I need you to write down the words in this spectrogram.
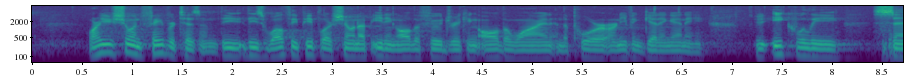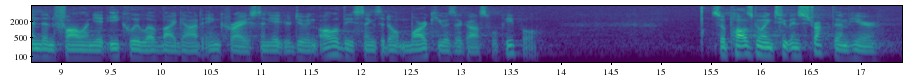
Why are you showing favoritism? The, these wealthy people are showing up eating all the food, drinking all the wine, and the poor aren't even getting any. You're equally sinned and fallen, yet equally loved by God in Christ, and yet you're doing all of these things that don't mark you as a gospel people. So Paul's going to instruct them here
